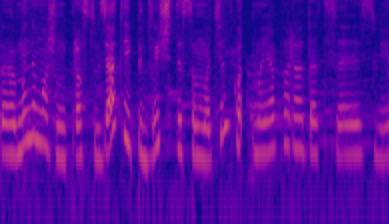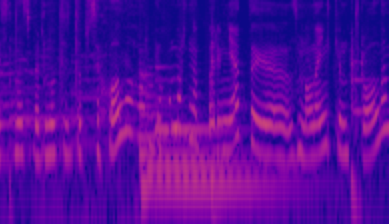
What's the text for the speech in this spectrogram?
Ми не можемо просто взяти і підвищити самооцінку. Моя порада це, звісно, звернутися до психолога. Його можна порівняти з маленьким тролем.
